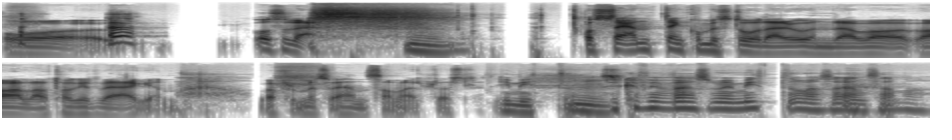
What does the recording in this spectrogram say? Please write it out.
och, och sådär. Mm. Och Centern kommer stå där och undra vad, vad alla har tagit vägen. Varför de är så ensamma helt plötsligt. I mitten. Mm. Så kan vi vara som är i mitten och vara så ensamma.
